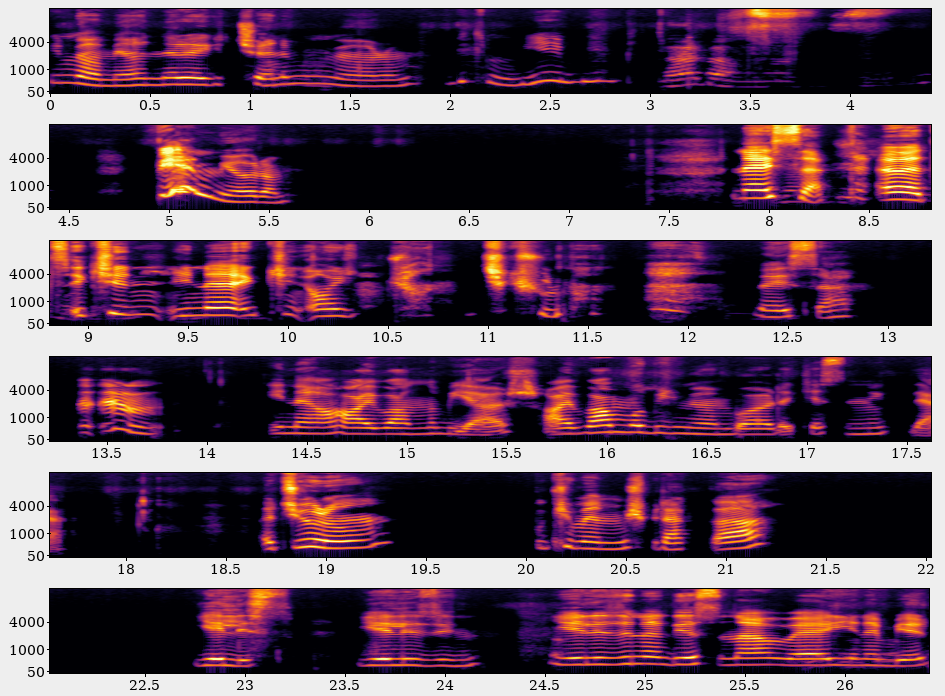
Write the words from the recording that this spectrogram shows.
Bilmiyorum ya nereye gideceğini bilmiyorum. Bilmiyorum. bil- bil- Nereden sen? Bilmiyorum. Neyse. Evet. ikin yine ikin ay çık şuradan. Neyse. yine hayvanlı bir yer. Hayvan mı bilmiyorum bu arada kesinlikle. Açıyorum. Bu kiminmiş bir dakika. Yeliz. Yeliz'in. Yeliz'in hediyesinden ve yine bir.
